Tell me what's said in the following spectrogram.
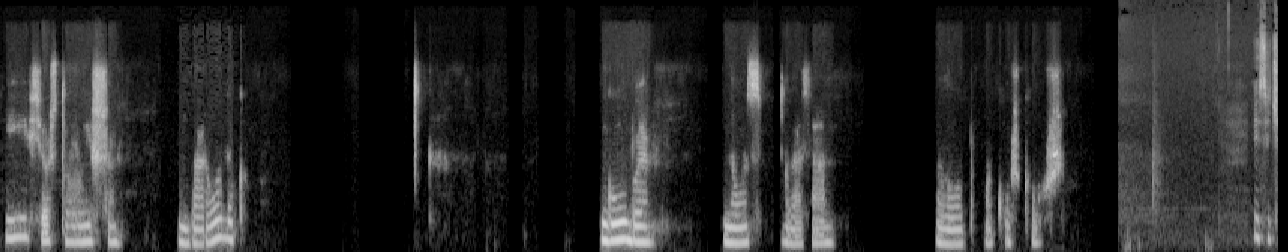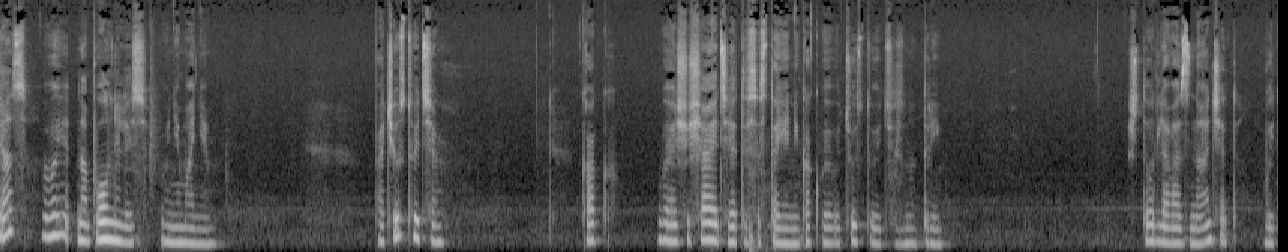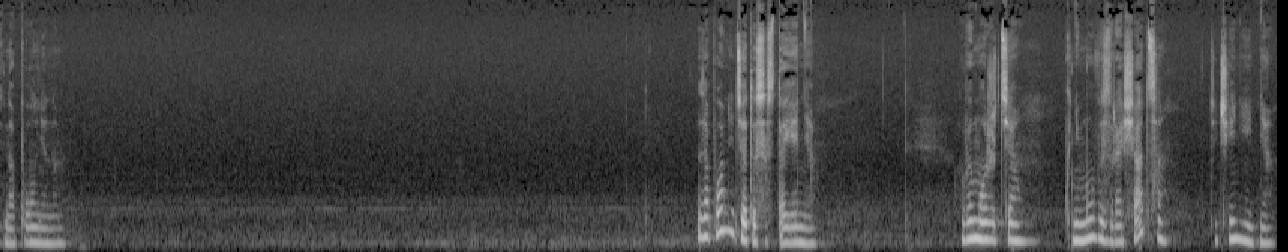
И все, что выше. Подбородок. Губы, нос глаза, лоб, макушка, уши. И сейчас вы наполнились вниманием. Почувствуйте, как вы ощущаете это состояние, как вы его чувствуете изнутри. Что для вас значит быть наполненным? Запомните это состояние. Вы можете к нему возвращаться в течение дня.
